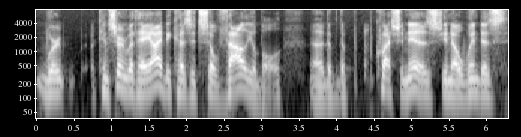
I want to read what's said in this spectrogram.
we're concerned with AI because it's so valuable. Uh, the the question is, you know, when does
